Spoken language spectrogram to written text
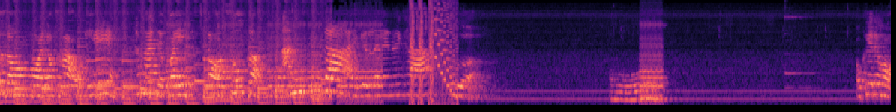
คนรอคอยแล้วค่ะ โอเคถ้างั้นเดี๋ยวไปต่อสู้กับอันด่ายกันเลยนะคะเผื่อโอ้โหโอเคเดี๋ยวขอ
